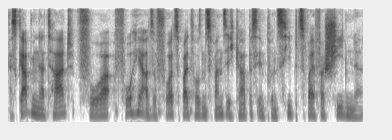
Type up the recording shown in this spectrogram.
Es gab in der Tat vor, vorher, also vor 2020, gab es im Prinzip zwei verschiedene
